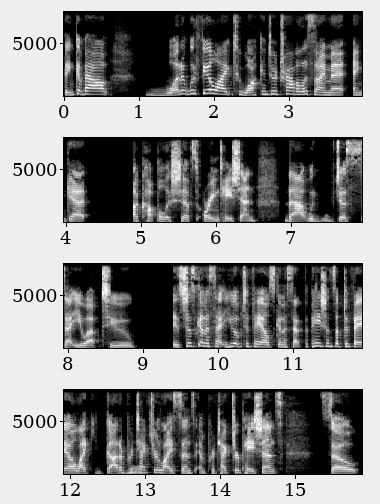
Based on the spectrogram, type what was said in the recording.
think about what it would feel like to walk into a travel assignment and get a couple of shifts orientation. That would mm-hmm. just set you up to it's just going to set you up to fail. It's going to set the patients up to fail. Like you've got to mm-hmm. protect your license and protect your patients. So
